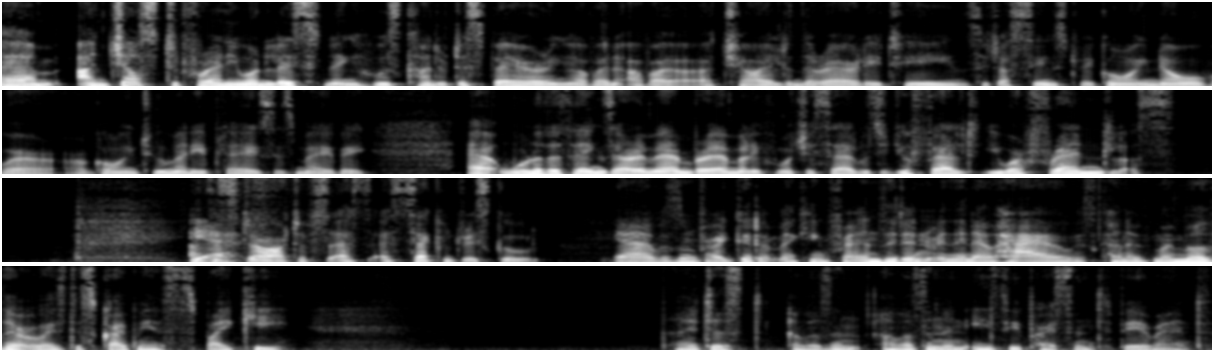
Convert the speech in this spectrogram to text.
Um, and just for anyone listening who is kind of despairing of, an, of a, a child in their early teens who just seems to be going nowhere or going too many places, maybe, uh, one of the things I remember, Emilie, from what you said was that you felt you were friendless at the start of secondary school. Yeah, I wasn't very good at making friends. I didn't really know how. It was kind of my mother always described me as spiky. I just I wasn't I wasn't an easy person to be around.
